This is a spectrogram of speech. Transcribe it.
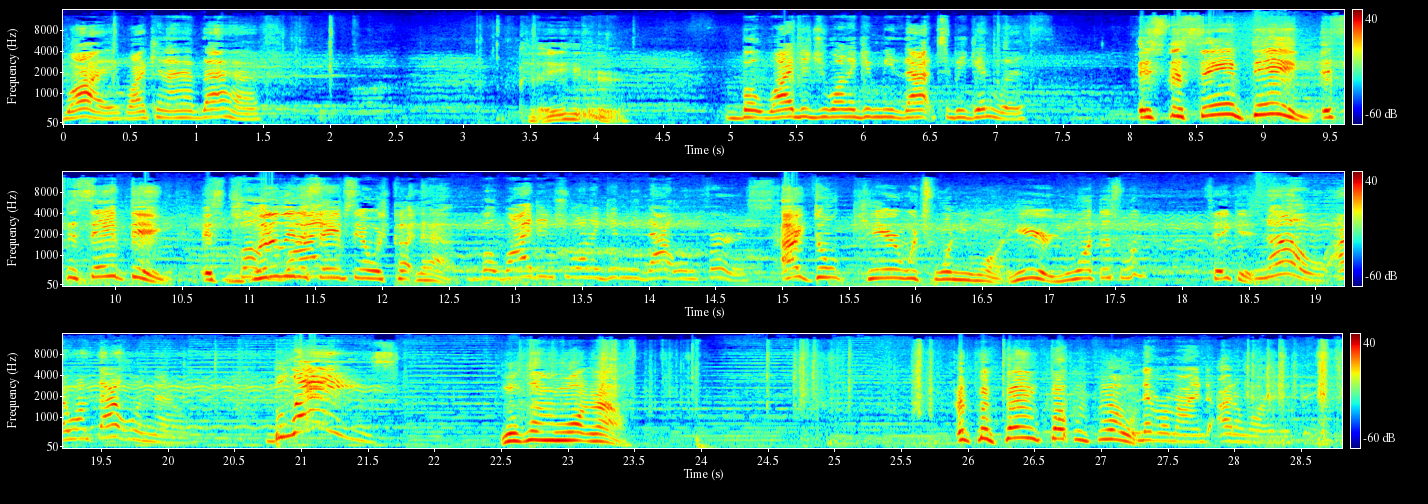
Why? Why can't I have that half? Okay, here. But why did you want to give me that to begin with? It's the same thing. It's the same thing. It's But literally the why- same sandwich cut in half. But why didn't you want to give me that one first? I don't care which one you want. Here, you want this one? Take it. No, I want that one now. Blaze! Which one you want now? It's the same fucking sandwich. Never mind, I don't want anything.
